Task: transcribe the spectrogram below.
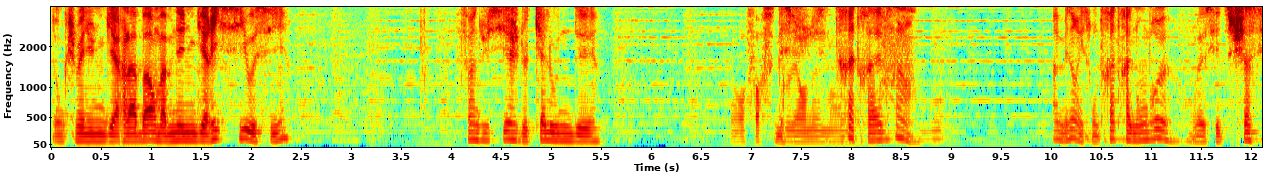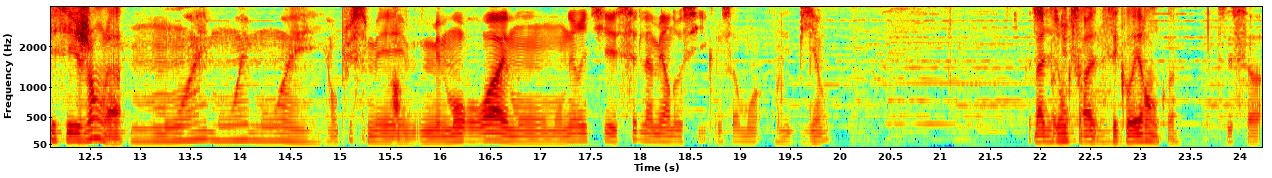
Donc je mène une guerre là-bas. On va mener une guerre ici aussi. Fin du siège de Kaloundé. Renforcer Mais c'est très, très bien. Ah mais non, ils sont très très nombreux. On va essayer de chasser ces gens là. Mouais, mouais, mouais. En plus, mes, Ah. mon roi et mon, mon héritier, c'est de la merde aussi, comme ça au moins on est bien. Bah disons que bon. c'est cohérent quoi. C'est ça.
